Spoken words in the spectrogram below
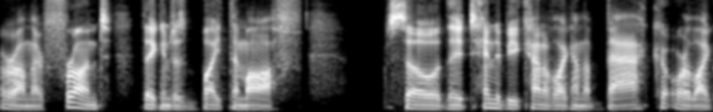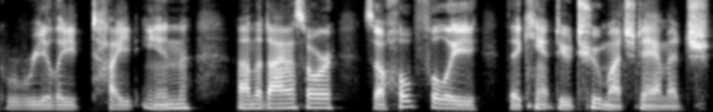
or on their front, they can just bite them off. So they tend to be kind of like on the back or like really tight in on the dinosaur. So hopefully they can't do too much damage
